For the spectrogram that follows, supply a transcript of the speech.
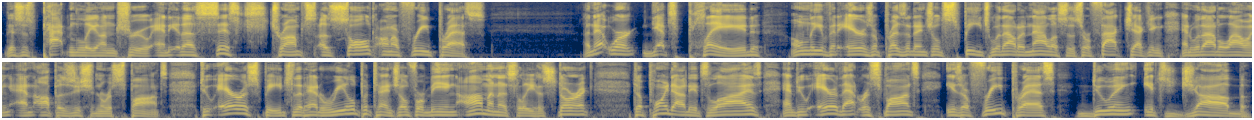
This is patently untrue, and it assists Trump's assault on a free press. A network gets played only if it airs a presidential speech without analysis or fact checking and without allowing an opposition response. To air a speech that had real potential for being ominously historic, to point out its lies, and to air that response is a free press doing its job.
